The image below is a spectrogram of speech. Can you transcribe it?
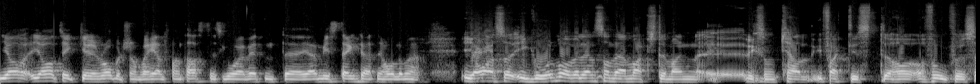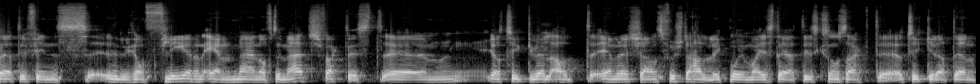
jag, jag tycker Robertson var helt fantastisk igår. Jag vet inte, jag misstänker att ni håller med. Ja, alltså igår var väl en sån där match där man eh, liksom kan faktiskt ha, ha fog för att säga att det finns eh, liksom fler än en man of the match faktiskt. Ehm, jag tycker väl att Emre Chans första halvlek var ju majestätisk som sagt. Jag tycker att den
